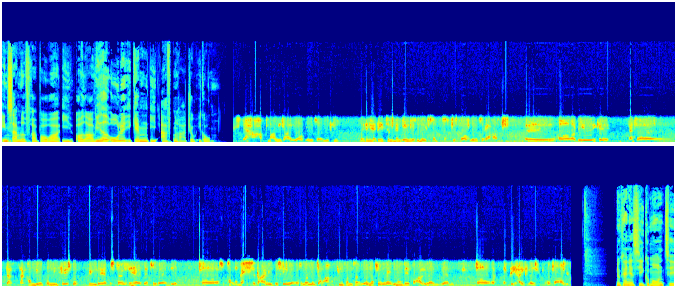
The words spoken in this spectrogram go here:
indsamlet fra borgere i Odder. Og vi havde Ole igennem i Aftenradio i går. Jeg har haft haft mange dejlige oplevelser i mit liv. Men det her, det er simpelthen en af de mest fantastiske oplevelser, jeg har haft. Øh, og, og det er jo ikke... Altså, der, der kom jo på min Facebook-profil, da jeg beskrev det her, at jeg tog vejret ned. Og så kom der masser af dejlige beskeder og sådan noget. Men der var også sådan sådan en undertone af, at det er farligt og alt andet. Og, og det har ikke været super farligt. Nu kan jeg sige godmorgen til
